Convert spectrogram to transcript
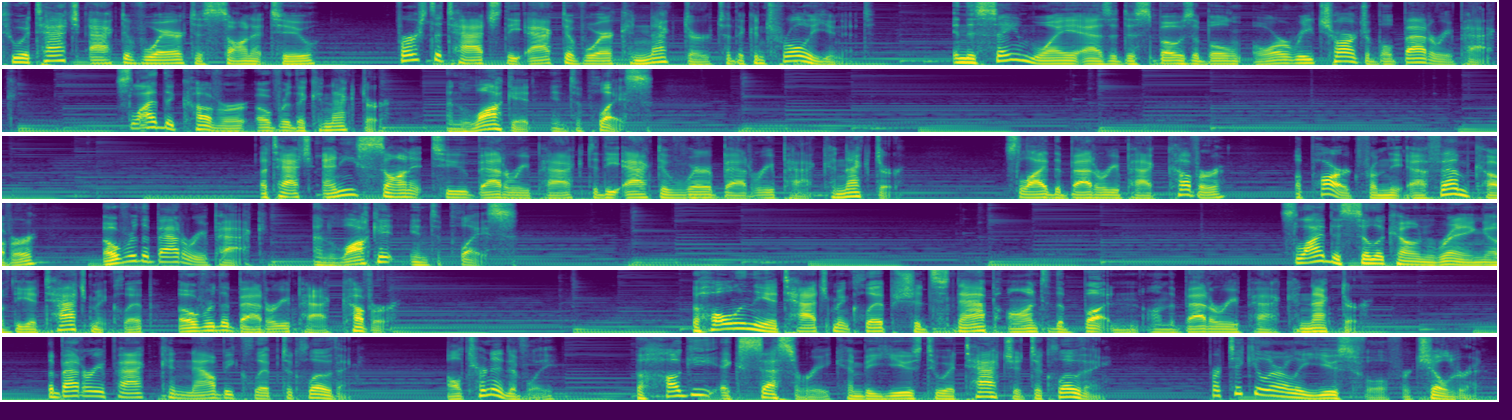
To attach activewear to Sonnet 2, first attach the activewear connector to the control unit, in the same way as a disposable or rechargeable battery pack. Slide the cover over the connector and lock it into place. Attach any Sonnet 2 battery pack to the ActiveWear battery pack connector. Slide the battery pack cover apart from the FM cover over the battery pack and lock it into place. Slide the silicone ring of the attachment clip over the battery pack cover. The hole in the attachment clip should snap onto the button on the battery pack connector. The battery pack can now be clipped to clothing. Alternatively, the Huggy accessory can be used to attach it to clothing, particularly useful for children.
